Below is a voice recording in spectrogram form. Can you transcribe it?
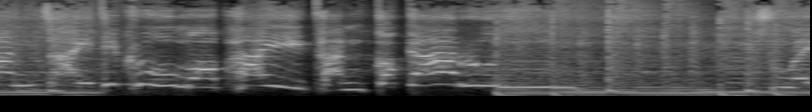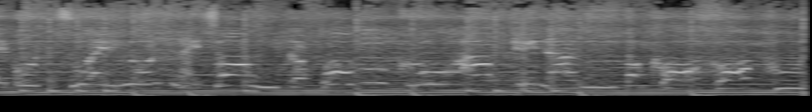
ตั้งใจที่ครูมอบให้ท่านก็การุณช่วยอุดช่วยนุนให้ช่องกับผมครูอาภินันต้องขอขอบคุณ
